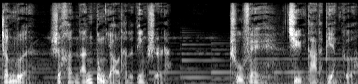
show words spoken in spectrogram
争论是很难动摇他的定式的，除非巨大的变革。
